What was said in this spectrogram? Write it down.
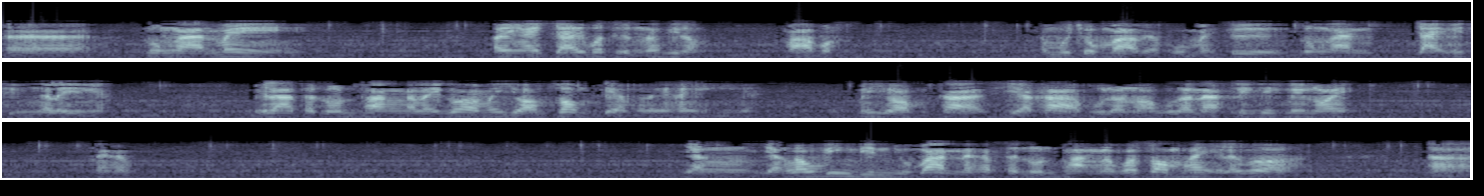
เอ่อโรงงานไม่เอายังไงใจพอถึงนะพี่น้องมาบ่ท่านผู้ชมว่าแบบผมไหมคือโรงงานจ่ายไม่ถึงอะไรอย่างเงี้ย เวลาถนนพังอะไรก็ไม่ยอมซ่อมแซมอะไรให้อย่างเงี้ย ไม่ยอมค่าเสียค่าบูรณะบูรณะเล็กๆน้อยๆนะครับ อย่างอย่างเราวิ่งดินอยู่บ้านนะครับ ถนนพังเราก็ซ่อมให้แล้วก็ อ่า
